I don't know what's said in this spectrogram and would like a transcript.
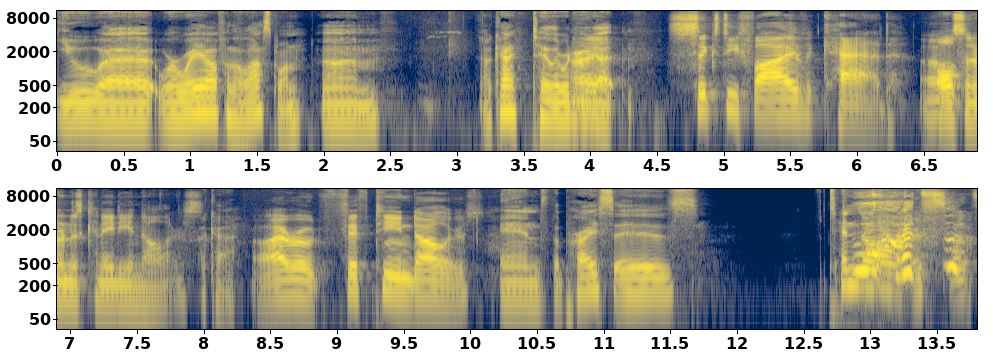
You uh, were way off on the last one. Um, okay, Taylor, what do All you right. got? 65 CAD, also known as Canadian dollars. Okay. I wrote fifteen dollars. And the price is ten dollars.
